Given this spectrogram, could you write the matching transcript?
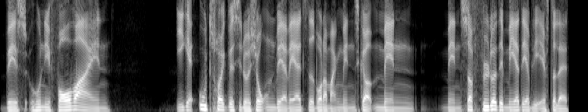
hvis hun i forvejen ikke er utryg ved situationen ved at være et sted, hvor der er mange mennesker, men, men så fylder det mere det at blive efterladt.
